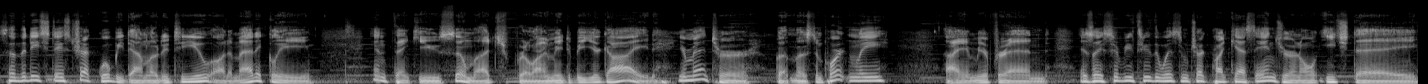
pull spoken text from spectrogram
so that each day's trek will be downloaded to you automatically. And thank you so much for allowing me to be your guide, your mentor, but most importantly, I am your friend as I serve you through the Wisdom Trek podcast and journal each day.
